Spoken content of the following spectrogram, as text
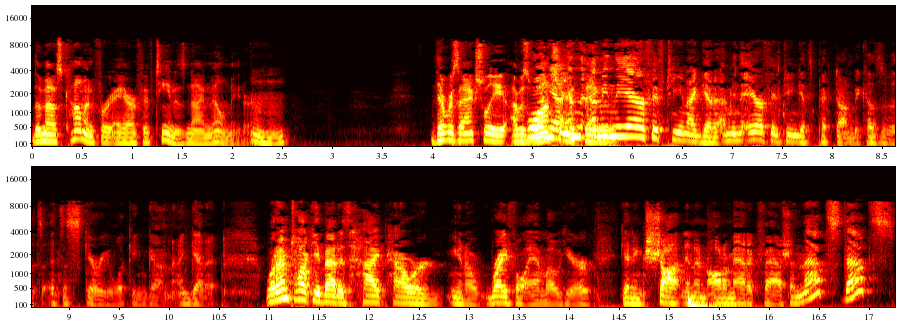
the most common for AR 15 is 9 millimeter. Mm-hmm. There was actually, I was well, watching yeah, and thing. I mean the AR-15, I get it. I mean the AR-15 gets picked on because of its it's a scary looking gun. I get it. What I'm talking about is high powered, you know, rifle ammo here, getting shot in an automatic fashion. That's that's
